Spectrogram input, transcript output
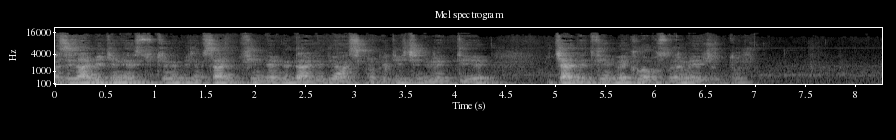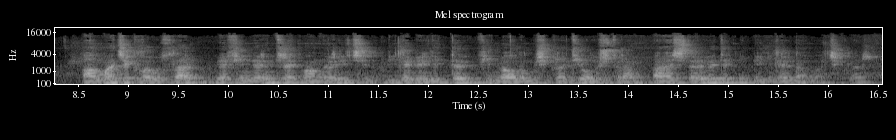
Aziz Aybek'in enstitünün bilimsel filmlerini derlediği ansiklopedi için ürettiği iki adet film ve kılavuzları mevcuttur. Almanca kılavuzlar ve filmlerin tretmanları için ile birlikte filme alınmış pratiği oluşturan araçları ve teknik bilgileri de açıklar.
